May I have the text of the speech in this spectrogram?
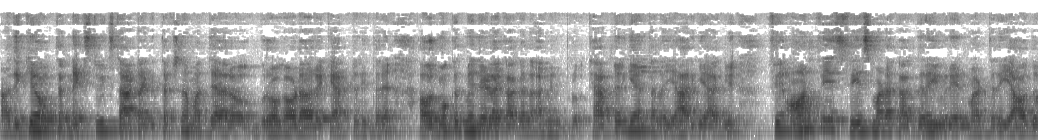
ಅದಕ್ಕೆ ಹೋಗ್ತಾರೆ. ನೆಕ್ಸ್ಟ್ ವೀಕ್ ಸ್ಟಾರ್ಟ್ ಆಗಿದ ತಕ್ಷಣ ಮತ್ತೆ ಯಾರೋ ಬ್ರೋಗೌಡ ಅವರೇ ಕ್ಯಾಪ್ಟನ್ ಇದ್ದಾರೆ. ಅವ್ರ ಮುಖದ ಮೇಲೆ ಹೇಳಕ್ಕಾಗಲ್ಲ. ಐ ಮೀನ್ ಕ್ಯಾಪ್ಟನ್ಗೆ ಅಂತಲ್ಲ, ಯಾರಿಗೆ ಆಗಲಿ ಆನ್ ಫೇಸ್ ಫೇಸ್ ಮಾಡೋಕ್ಕಾಗದರೆ ಇವ್ರು ಏನು ಮಾಡ್ತಾರೆ? ಯಾವುದೋ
